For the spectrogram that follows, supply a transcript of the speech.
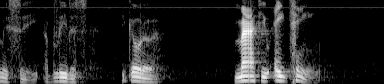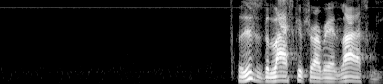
let me see, I believe it's, you go to Matthew 18. So this is the last scripture I read last week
